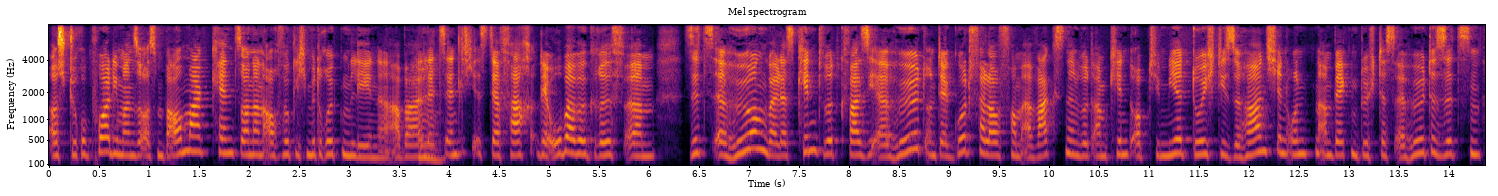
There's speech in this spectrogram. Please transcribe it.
aus Styropor, die man so aus dem Baumarkt kennt, sondern auch wirklich mit Rückenlehne. Aber mhm. letztendlich ist der Fach, der Oberbegriff ähm, Sitzerhöhung, weil das Kind wird quasi erhöht und der Gurtverlauf vom Erwachsenen wird am Kind optimiert durch diese Hörnchen unten am Becken, durch das erhöhte Sitzen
